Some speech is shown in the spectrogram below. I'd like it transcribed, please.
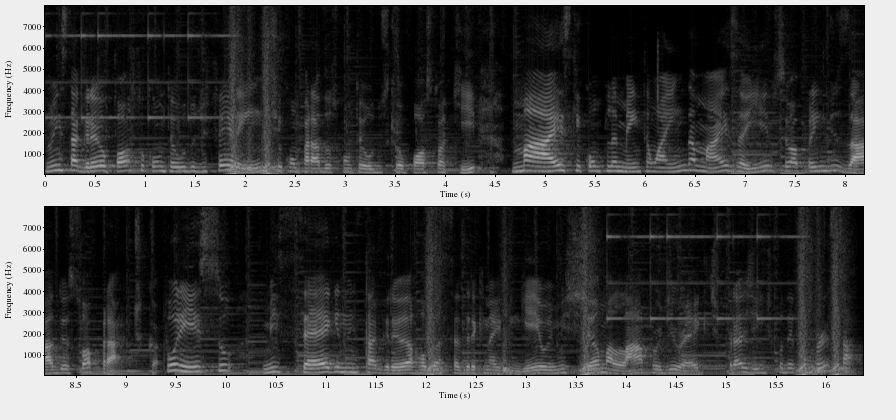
No Instagram eu posto conteúdo diferente comparado aos conteúdos que eu posto aqui, mas que complementam ainda mais aí o seu aprendizado e a sua prática. Por isso, me segue no Instagram, arroba Cedric Nightingale e me chama lá por direct pra gente poder conversar.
